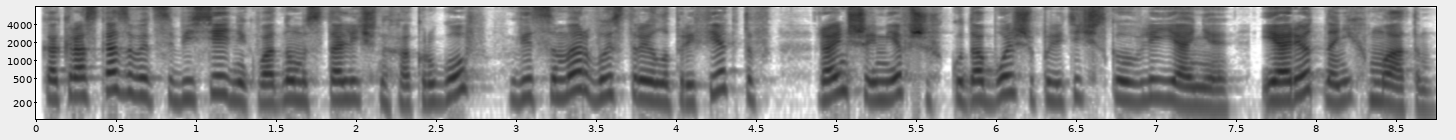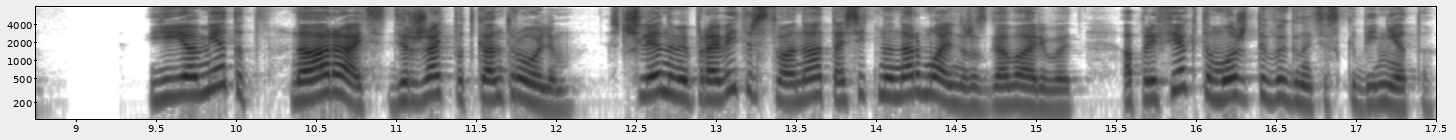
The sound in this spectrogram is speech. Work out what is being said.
Как рассказывает собеседник в одном из столичных округов, вице-мэр выстроила префектов, раньше имевших куда больше политического влияния, и орет на них матом. Ее метод – наорать, держать под контролем. С членами правительства она относительно нормально разговаривает, а префекта может и выгнать из кабинета.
